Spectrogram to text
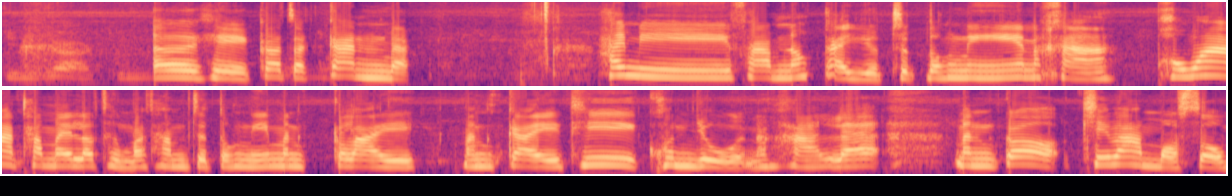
กินหญ้ากินเออโอเค ก็จะกั้นแบบให้มีฟาร์มน้องไก่อยู่จุดตรงนี้นะคะ เพราะว่าทำไมเราถึงมาทำจุดตรงนี้มันไกลมันไกลที่คนอยู่นะคะ และมันก็คิดว่าเหมาะสม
